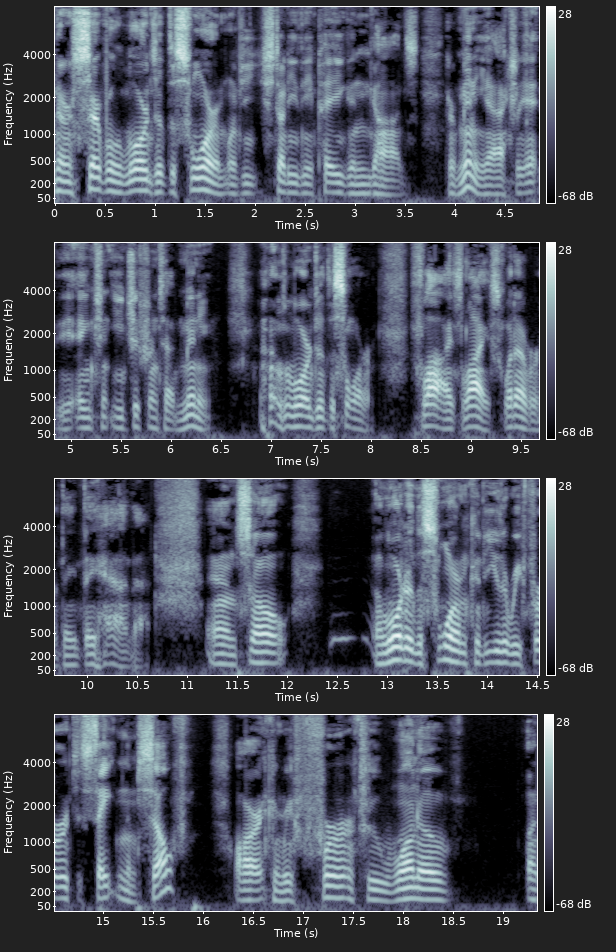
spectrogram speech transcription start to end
There are several lords of the swarm if you study the pagan gods. There are many, actually. The ancient Egyptians had many. lords of the swarm, flies, lice, whatever. They, they had that. And so a lord of the swarm could either refer to Satan himself or it can refer to one of a,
